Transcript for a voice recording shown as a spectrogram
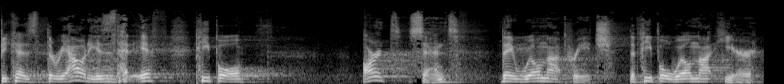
Because the reality is, that if people aren't sent, they will not preach. The people will not hear.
